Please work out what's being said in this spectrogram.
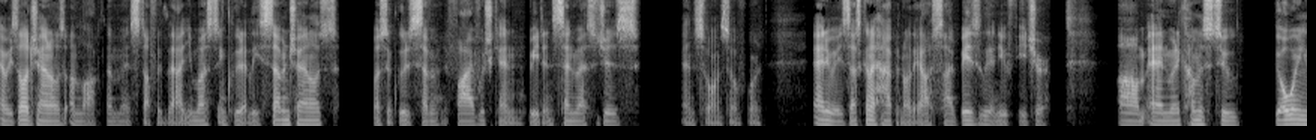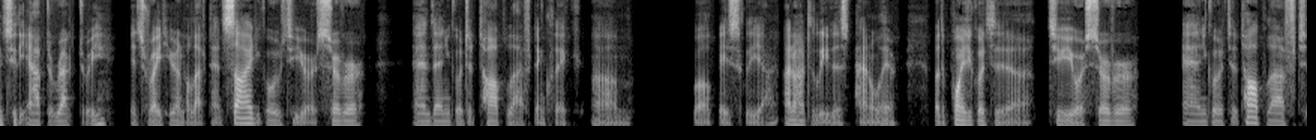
Anyways, all channels, unlock them and stuff like that. You must include at least seven channels, must include seven to five, which can read and send messages, and so on and so forth. Anyways, that's going to happen on the outside, basically a new feature. Um, and when it comes to going to the app directory, it's right here on the left hand side. You go to your server and then you go to top left and click. Um, well, basically, yeah, I don't have to leave this panel here. But the point is you go to, the, to your server and you go to the top left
